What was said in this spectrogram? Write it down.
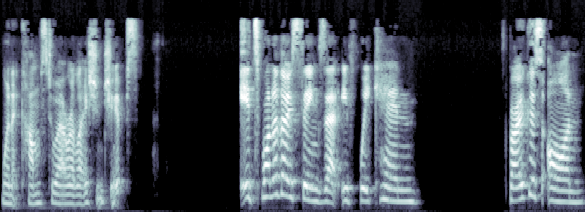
when it comes to our relationships. It's one of those things that if we can focus on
